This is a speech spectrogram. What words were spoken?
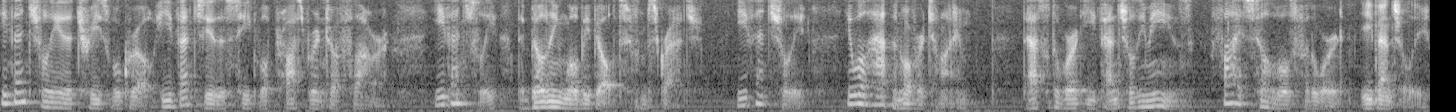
Eventually, the trees will grow. Eventually, the seed will prosper into a flower. Eventually, the building will be built from scratch. Eventually, it will happen over time. That's what the word eventually means. Five syllables for the word eventually.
